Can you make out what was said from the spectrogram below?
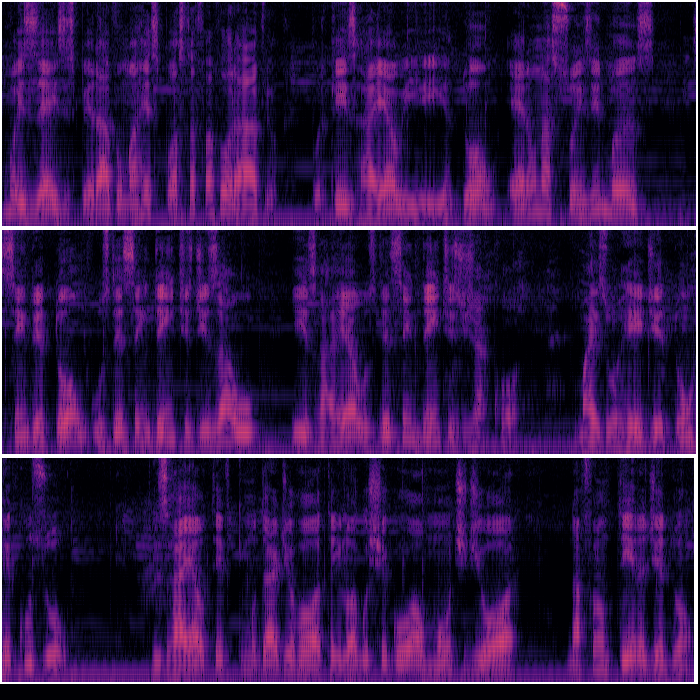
Moisés esperava uma resposta favorável, porque Israel e Edom eram nações irmãs, sendo Edom os descendentes de Isaú e Israel os descendentes de Jacó. Mas o rei de Edom recusou. Israel teve que mudar de rota e logo chegou ao monte de Or, na fronteira de Edom.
